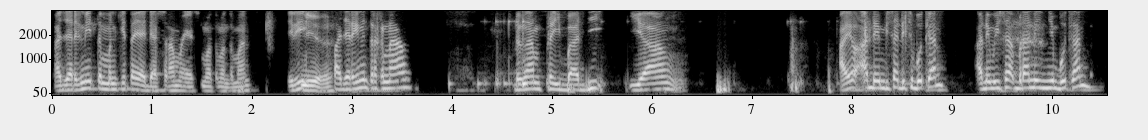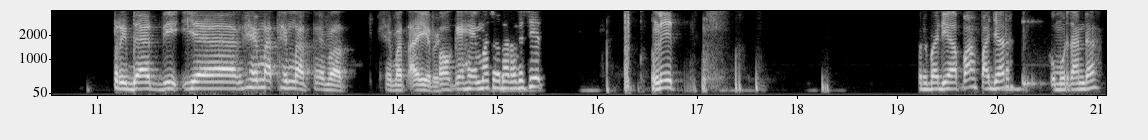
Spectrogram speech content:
Fajar ini teman kita ya di asrama ya semua teman-teman. Jadi Iya. Fajar ini terkenal dengan pribadi yang Ayo ada yang bisa disebutkan? Ada yang bisa berani menyebutkan? Pribadi yang hemat hemat hemat hemat air. Oke, hemat saudara kesit. Pelit. Pribadi apa, Fajar? Umur Anda?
